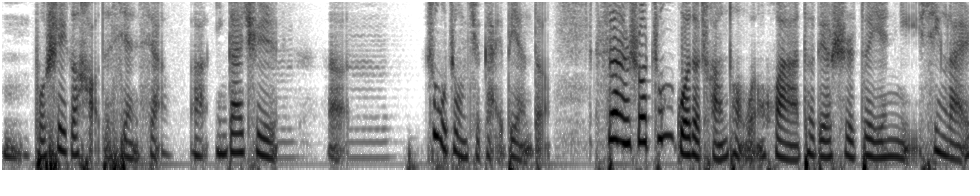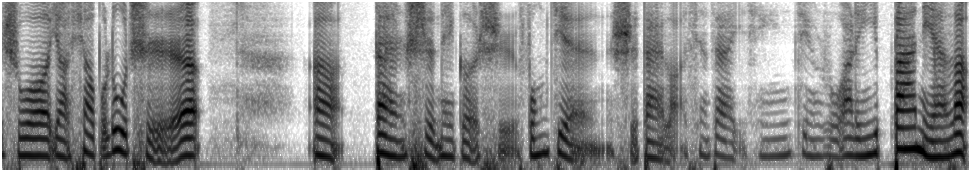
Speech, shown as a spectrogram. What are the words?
嗯，不是一个好的现象啊，应该去呃注重去改变的。虽然说中国的传统文化，特别是对于女性来说，要笑不露齿啊，但是那个是封建时代了，现在已经进入二零一八年了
